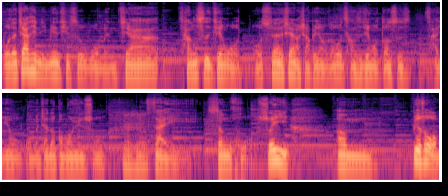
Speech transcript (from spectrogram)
我的家庭里面，其实我们家长时间，我我虽然现在有小朋友，可我长时间我都是采用我们家的公共运输在生活，嗯、所以，嗯，比如说我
